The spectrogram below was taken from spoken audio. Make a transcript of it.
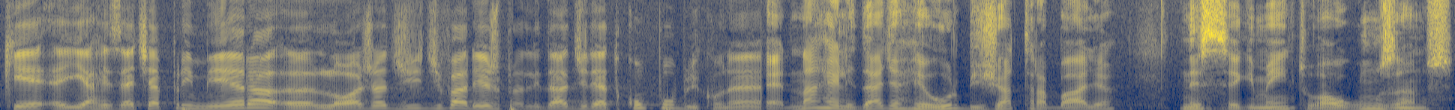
que é, e a Reset é a primeira uh, loja de, de varejo para lidar direto com o público, né? É, na realidade, a Reurb já trabalha nesse segmento há alguns anos.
